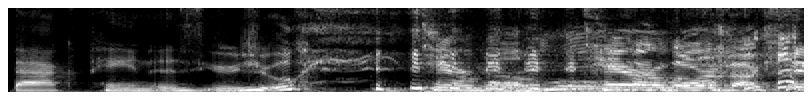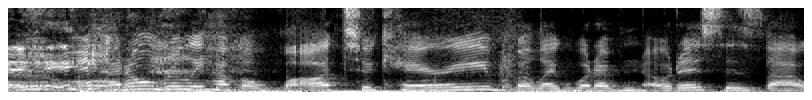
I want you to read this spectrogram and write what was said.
back pain is usually. Terrible. My Terrible. lower back pain. I don't really have a lot to carry, but like what I've noticed is that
